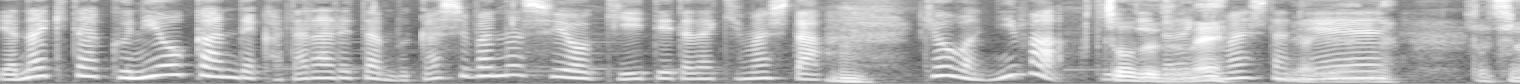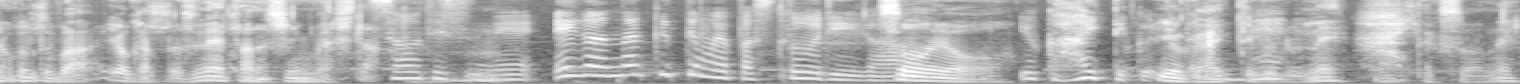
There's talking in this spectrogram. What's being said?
柳田国夫館で語られた昔話を聞いていただきました、うん、今日は2話聞いていただきましたね、ね、どっちの言葉良かったですね。楽しみました。そうですね、うん、絵がなくてもやっぱストーリーがそうよ。よく入ってくる、ね、よく入ってくるね、はい、そうね。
